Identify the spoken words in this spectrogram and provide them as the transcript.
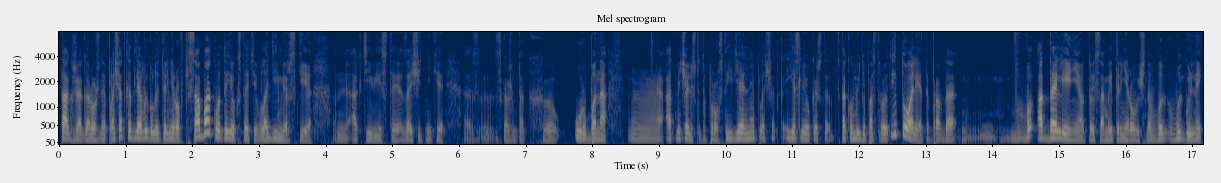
Также огороженная площадка для выгула и тренировки собак. Вот ее, кстати, владимирские активисты, защитники, э, скажем так, э, Урбана отмечали, что это просто идеальная площадка, если ее, конечно, в таком виде построят. И туалеты, правда, в отдалении от той самой тренировочно-выгульной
